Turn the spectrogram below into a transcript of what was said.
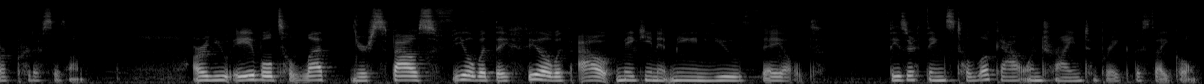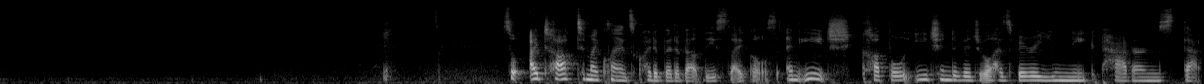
or criticism? Are you able to let your spouse feel what they feel without making it mean you failed? These are things to look at when trying to break the cycle. So, I talk to my clients quite a bit about these cycles, and each couple, each individual has very unique patterns that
